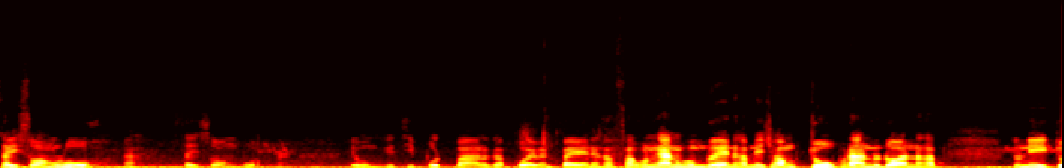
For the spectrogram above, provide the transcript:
ใส่สองโลนะใส่สองบวกนะ ดี๋ยวผมจะจีปลดปลาแล้วก็ปล่อยมันไปนะครับฝากผลงานของผมด้วยนะครับในช่องโจพรานอุดรนะครับตรงนี้โจ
